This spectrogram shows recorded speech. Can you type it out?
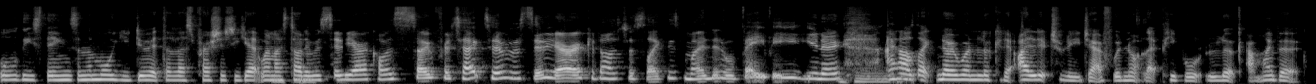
all these things, and the more you do it, the less precious you get. When I started mm-hmm. with Silly Eric, I was so protective of Silly Eric, and I was just like, "This is my little baby," you know. Mm-hmm. And I was like, "No one look at it." I literally, Jeff, would not let people look at my book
